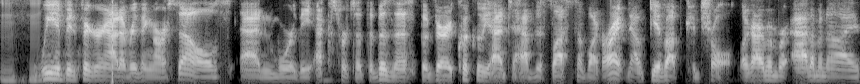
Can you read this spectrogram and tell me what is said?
mhm. we had been figuring out everything ourselves and were the experts at the business, but very quickly we had to have this lesson of like, all right, now give up control. Like I remember Adam and I,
